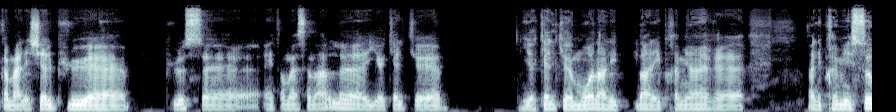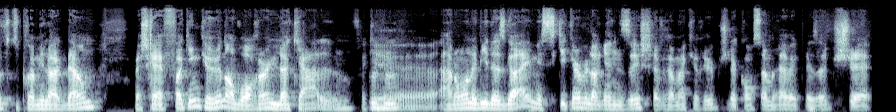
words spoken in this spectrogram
comme à l'échelle plus, euh, plus internationale, il y a quelques il y a quelques mois dans les, dans les premières dans les premiers souffles du premier lockdown. Mais je serais fucking curieux d'en voir un local. Fait que, Mhm. I don't want to be this guy, mais si quelqu'un veut l'organiser, je serais vraiment curieux, puis je le consommerais avec plaisir, puis je serais,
